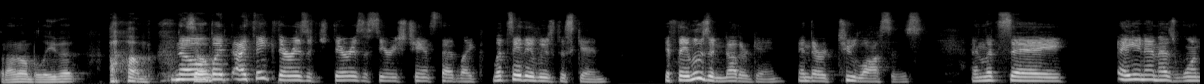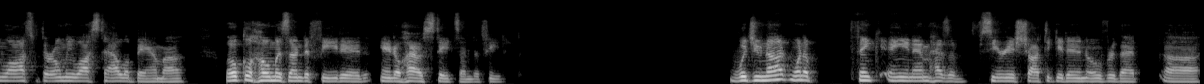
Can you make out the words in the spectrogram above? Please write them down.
but I don't believe it. Um, no, so, but I think there is a there is a serious chance that like let's say they lose this game, if they lose another game and there are two losses, and let's say A and M has one loss, but they're only lost to Alabama, Oklahoma's undefeated, and Ohio State's undefeated. Would you not want to think A&M has a serious shot to get in over that uh,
